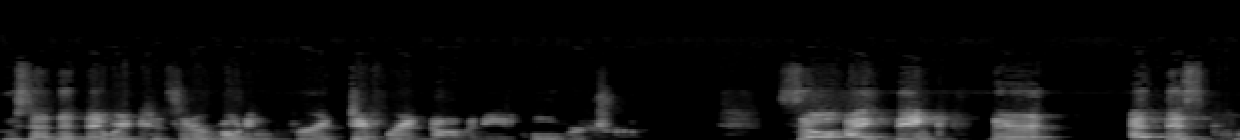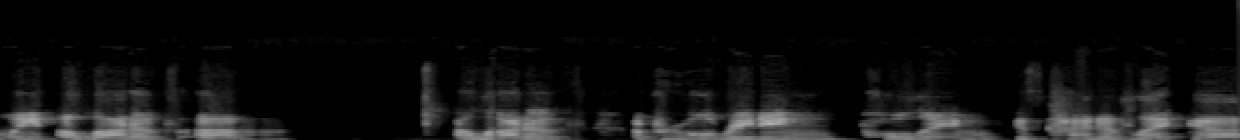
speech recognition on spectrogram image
who said that they would consider voting for a different nominee over Trump. So I think there, at this point, a lot of um, a lot of approval rating polling is kind of like uh,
